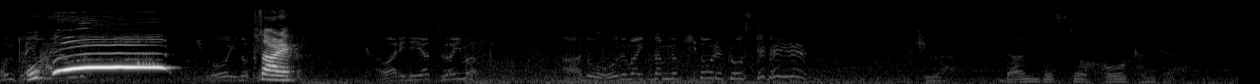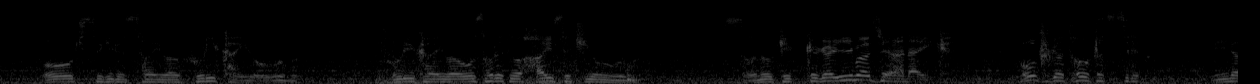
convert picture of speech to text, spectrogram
脱出本体 Oh, は脅威の sorry. 代わりに奴は今あのオールマイト並みの機動力を捨てている気は断絶と崩壊だ。大きすぎる際は不理解を生む。不理解は恐れと排斥を生む。その結果が今じゃないか。僕が統括すれば皆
